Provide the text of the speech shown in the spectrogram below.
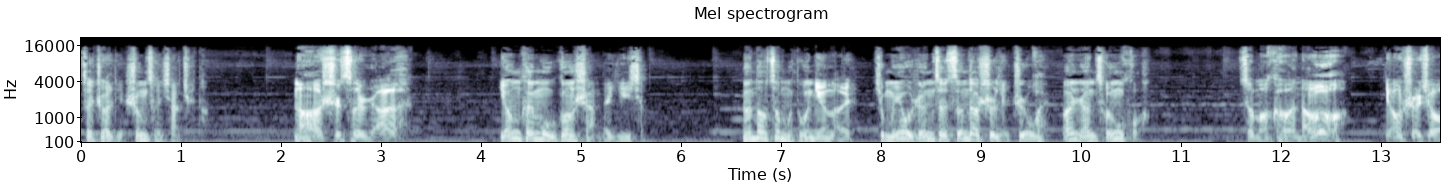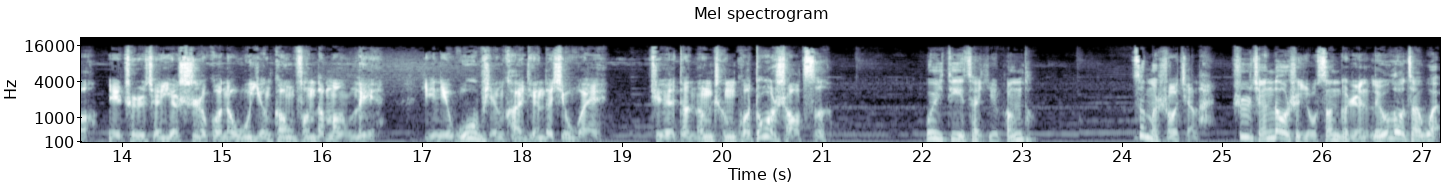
在这里生存下去的。”那是自然。杨开目光闪了一下，难道这么多年来就没有人在三大势力之外安然存活？怎么可能？杨师兄，你之前也试过那无影罡风的猛烈，以你五品开天的修为，觉得能撑过多少次？魏帝在一旁道：“这么说起来，之前倒是有三个人流落在外，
